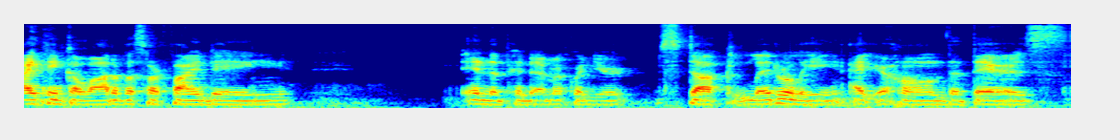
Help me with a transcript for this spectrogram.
i think a lot of us are finding in the pandemic when you're stuck literally at your home that there's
